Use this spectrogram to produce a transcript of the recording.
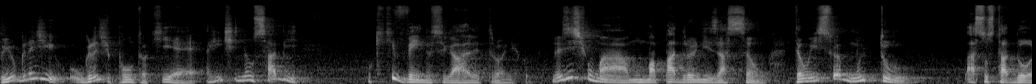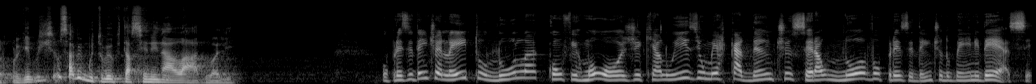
E o grande, o grande ponto aqui é, a gente não sabe o que, que vem no cigarro eletrônico. Não existe uma, uma padronização. Então isso é muito assustador, porque a gente não sabe muito bem o que está sendo inalado ali. O presidente eleito Lula confirmou hoje que Aloysio Mercadante será o novo presidente do BNDES.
